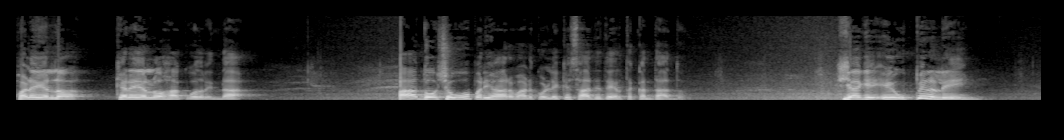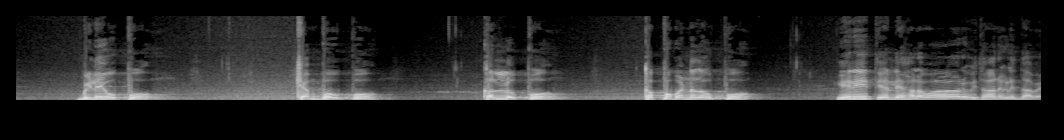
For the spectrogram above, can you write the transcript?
ಹೊಳೆಯಲ್ಲೋ ಕೆರೆಯಲ್ಲೋ ಹಾಕುವುದರಿಂದ ಆ ದೋಷವೂ ಪರಿಹಾರ ಮಾಡಿಕೊಳ್ಳಿಕ್ಕೆ ಸಾಧ್ಯತೆ ಇರತಕ್ಕಂಥದ್ದು ಹೀಗಾಗಿ ಈ ಉಪ್ಪಿನಲ್ಲಿ ಬಿಳಿ ಉಪ್ಪು, ಕೆಂಪು ಉಪ್ಪು, ಕಲ್ಲುಪ್ಪು ಕಪ್ಪು ಬಣ್ಣದ ಉಪ್ಪು, ಈ ರೀತಿಯಲ್ಲಿ ಹಲವಾರು ವಿಧಾನಗಳಿದ್ದಾವೆ.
